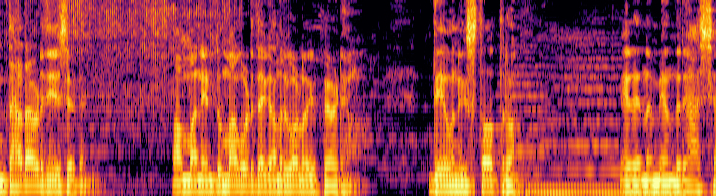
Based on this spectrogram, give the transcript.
ఇంత హడావిడి చేశాడని అమ్మ నేను డుమ్మా కొడితే గందరగోళం అయిపోయాడు. దేవునికి స్తోత్రం. ఏదైనా మీ అందరి ఆశ.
